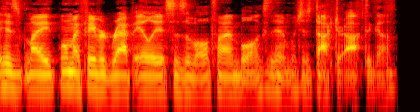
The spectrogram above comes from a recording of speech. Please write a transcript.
his my one of my favorite rap aliases of all time belongs to him, which is Doctor Octagon.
